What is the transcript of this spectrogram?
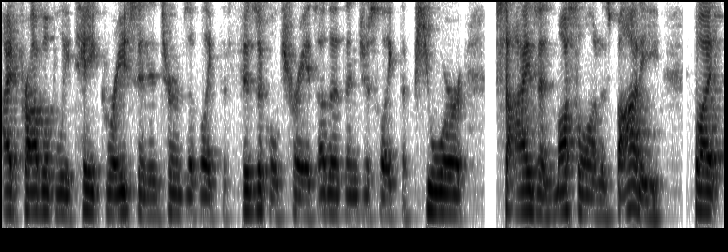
I'd probably take Grayson in terms of like the physical traits, other than just like the pure size and muscle on his body. But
